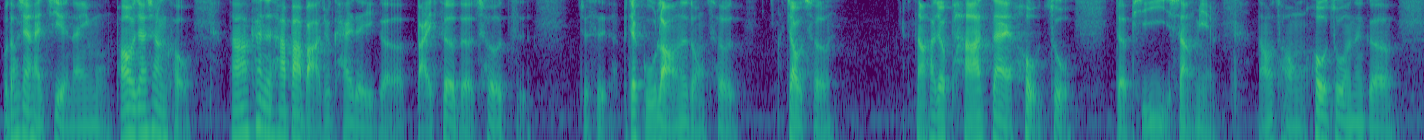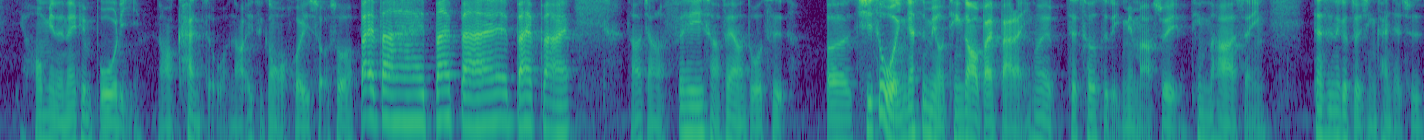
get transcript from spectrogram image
我到现在还记得那一幕。跑我家巷口，然后看着他爸爸就开的一个白色的车子，就是比较古老那种车轿车，然后他就趴在后座的皮椅上面，然后从后座那个后面的那片玻璃，然后看着我，然后一直跟我挥手说拜拜拜拜拜拜，然后讲了非常非常多次。呃，其实我应该是没有听到拜拜了，因为在车子里面嘛，所以听不到他的声音。但是那个嘴型看起来就是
